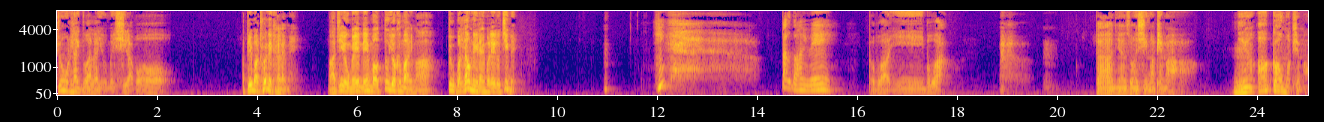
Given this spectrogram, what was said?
တွန်းလိုက်သွားလိုက်ရုံပဲရှိတာပေါ့အပြေမှာထွက်နေခိုင်းလိုက်မယ်ငါကြည့်အောင်ပဲနင်းမောင်သူ့ရောက်ခမအိမ်မှာသူဘလောက်နေနိုင်မလဲလို့ကြည့်မယ် ပောက်သွားပြီပဲဘဝကြီးဘဝဒါညံစွမ်းရှိမှဖြစ်မှာညံအားကောင်းမှဖြစ်မှာ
